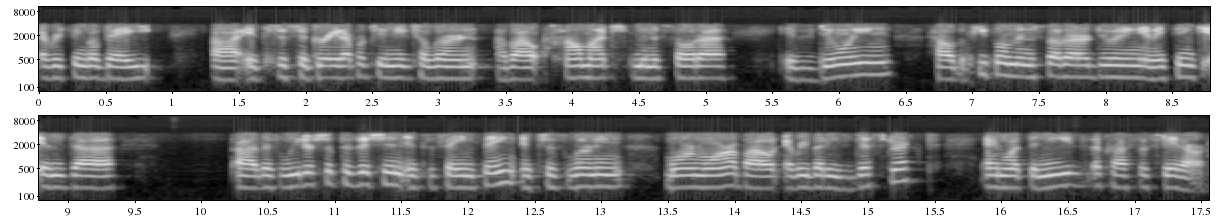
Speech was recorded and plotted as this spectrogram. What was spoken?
every single day uh, it's just a great opportunity to learn about how much Minnesota is doing, how the people in Minnesota are doing, and I think in the uh, this leadership position, it's the same thing. It's just learning more and more about everybody's district and what the needs across the state are.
